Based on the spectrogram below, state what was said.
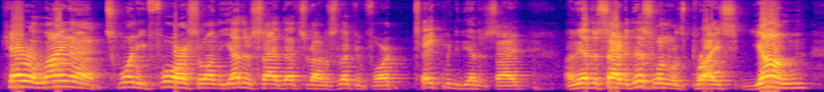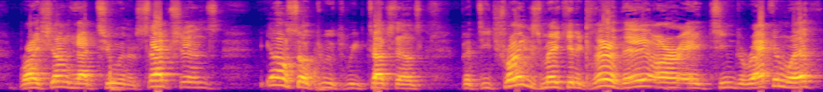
Carolina 24. So on the other side, that's what I was looking for. Take me to the other side. On the other side of this one was Bryce Young. Bryce Young had two interceptions. He also threw three touchdowns. But Detroit is making it clear they are a team to reckon with.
